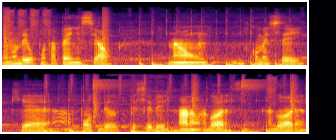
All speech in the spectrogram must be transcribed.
eu não dei o pontapé inicial, não comecei, que é a ponto de eu perceber, ah não, agora sim, agora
